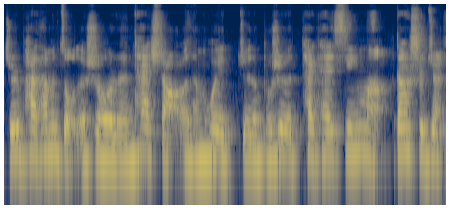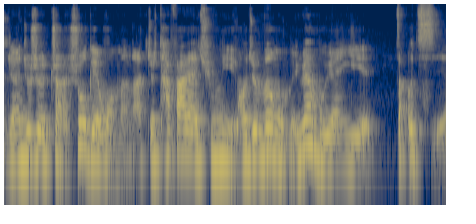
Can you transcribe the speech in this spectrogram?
就是怕他们走的时候人太少了，他们会觉得不是太开心嘛。当时卷卷就是转述给我们了，就他发在群里，然后就问我们愿不愿意早起。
